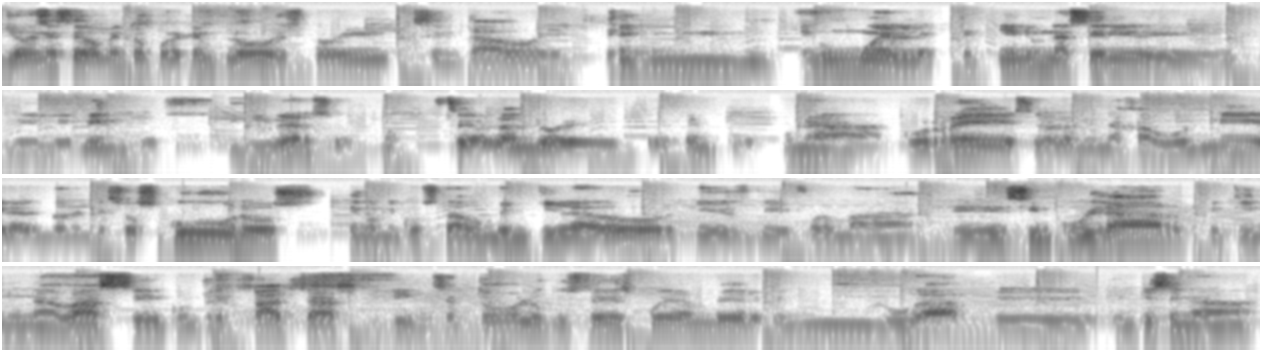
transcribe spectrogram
Yo en este momento, por ejemplo, estoy sentado en, un, en un, mueble que tiene una serie de, de elementos diversos, ¿no? Estoy hablando de, por ejemplo, una correa, estoy hablando de una jabonera, de unos lentes oscuros, tengo a mi costado un ventilador que es de forma eh, circular, que tiene una base con tres patas, en fin, o sea, todo lo que ustedes puedan ver en un lugar, eh, empiecen a,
